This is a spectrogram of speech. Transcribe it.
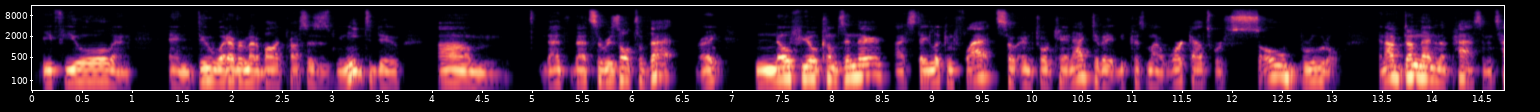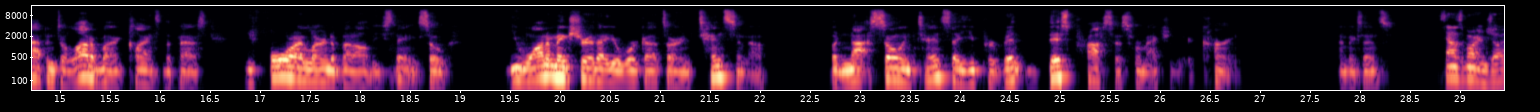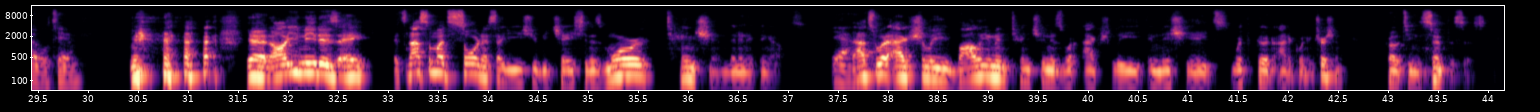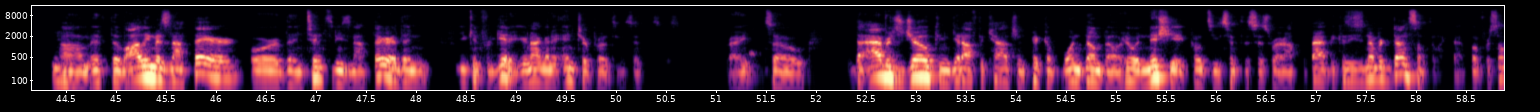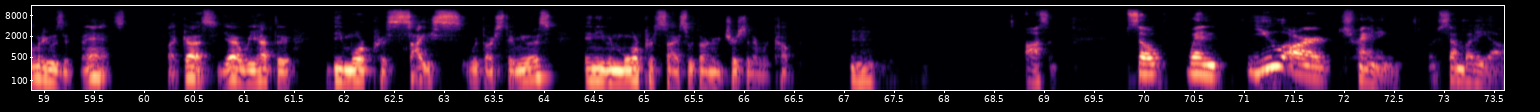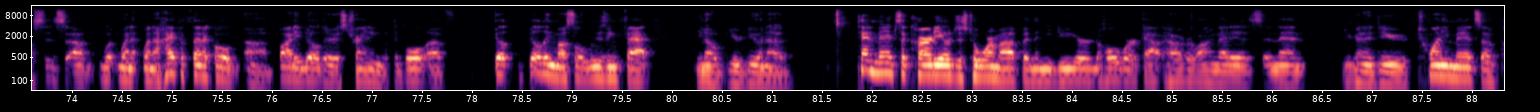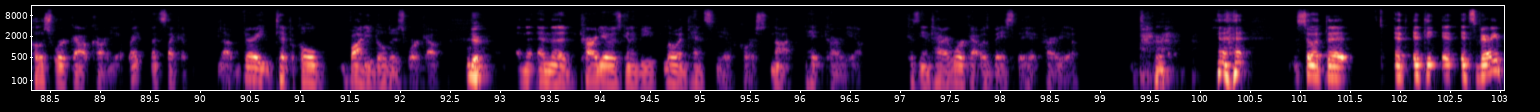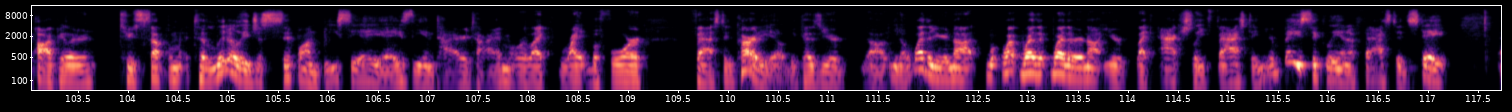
refuel and and do whatever metabolic processes we need to do. Um, that's that's the result of that, right? No fuel comes in there. I stay looking flat, so mTOR can't activate because my workouts were so brutal. And I've done that in the past, and it's happened to a lot of my clients in the past before I learned about all these things. So you want to make sure that your workouts are intense enough but not so intense that you prevent this process from actually occurring. That makes sense. Sounds more enjoyable too. yeah, and all you need is a. It's not so much soreness that you should be chasing; it's more tension than anything else. Yeah, that's what actually volume and tension is what actually initiates with good adequate nutrition protein synthesis. Mm-hmm. Um, if the volume is not there or the intensity is not there, then you can forget it. You're not going to enter protein synthesis, right? So the average Joe can get off the couch and pick up one dumbbell. He'll initiate protein synthesis right off the bat because he's never done something like that. But for somebody who's advanced like us, yeah, we have to be more precise with our stimulus and even more precise with our nutrition and recovery. Mm-hmm. Awesome. So when you are training or somebody else, is uh, when when a hypothetical uh, bodybuilder is training with the goal of build, building muscle, losing fat, you know, you're doing a 10 minutes of cardio just to warm up and then you do your whole workout however long that is and then you're going to do 20 minutes of post workout cardio right that's like a, a, very typical bodybuilder's workout. Yeah. And the, and the cardio is going to be low intensity of course not HIIT cardio because the entire workout was basically HIIT cardio. So at the, at, at the it's very popular to supplement to literally just sip on bcaas the entire time or like right before fasted cardio because you're uh, you know whether you're not whether whether or not you're like actually fasting you're basically in a fasted state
